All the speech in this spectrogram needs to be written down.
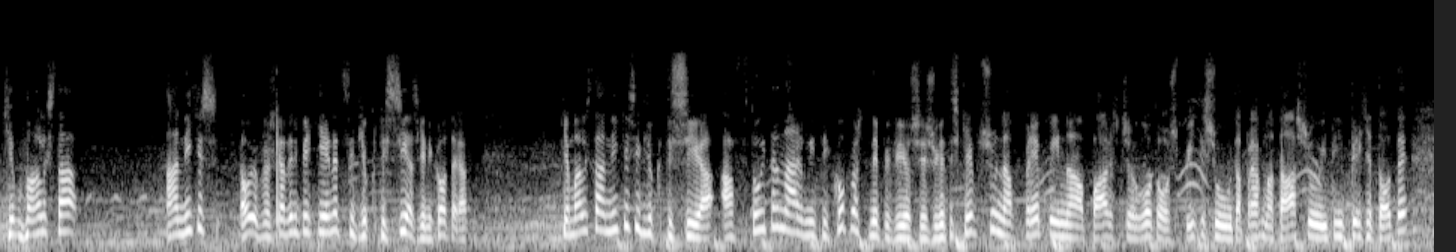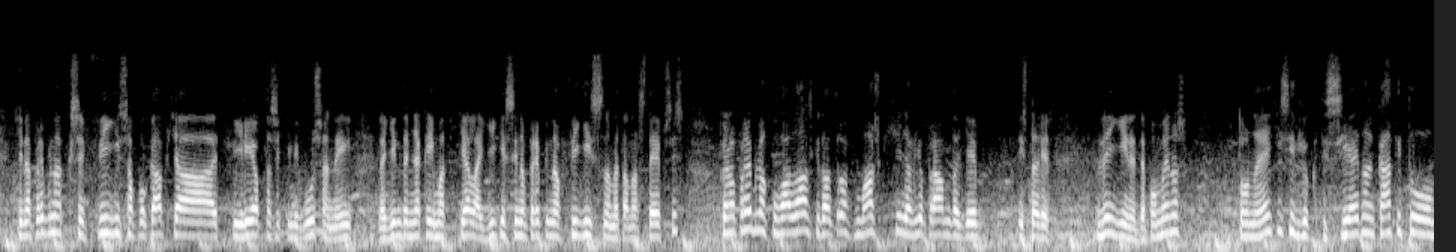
και μάλιστα αν είχες, όχι φυσικά δεν υπήρχε η έννοια της ιδιοκτησίας γενικότερα, και μάλιστα αν είχες ιδιοκτησία, αυτό ήταν αρνητικό προς την επιβίωσή σου. Γιατί σκέψου να πρέπει να πάρεις το σπίτι σου, τα πράγματά σου ή τι υπήρχε τότε και να πρέπει να ξεφύγεις από κάποια θηρία που θα σε κυνηγούσαν ή να γίνεται μια κλιματική αλλαγή και εσύ να πρέπει να φύγεις να μεταναστεύσεις και να πρέπει να κουβαλάς και τα τρόφιμά σου και χίλια δύο πράγματα και ιστορίες. Δεν γίνεται. Επομένως, το να έχεις ιδιοκτησία ήταν κάτι το.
